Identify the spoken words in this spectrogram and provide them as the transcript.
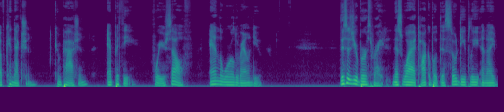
of connection compassion, empathy for yourself and the world around you. This is your birthright, and this is why I talk about this so deeply and I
